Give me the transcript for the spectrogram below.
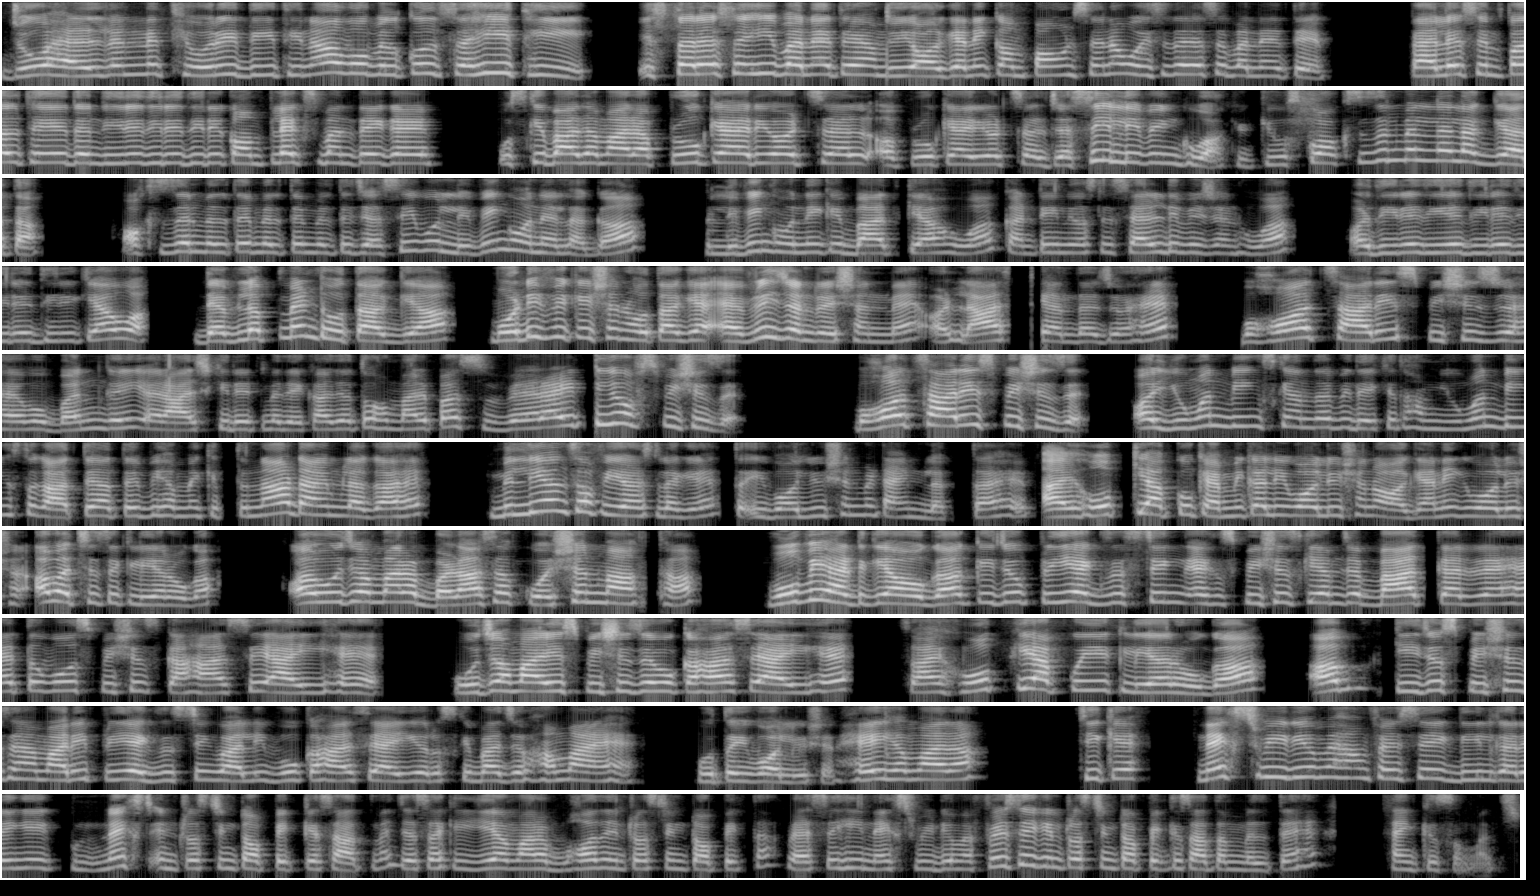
जो हेल्डन ने थ्योरी दी थी ना, वो बिल्कुल सही थी। इस तरह से ही बने थे हम। जो ऑर्गेनिक कंपाउंड्स थे ना, वो इसी तरह से बने थे। पहले सिंपल थे देन धीरे धीरे धीरे कॉम्प्लेक्स बनते गए। उसके बाद हमारा प्रोकैरियोट सेल और प्रोकैरियोट सेल जैसे ही लिविंग हुआ, क्योंकि उसको ऑक्सीजन मिलने लग गया था। ऑक्सीजन मिलते मिलते मिलते जैसे ही वो लिविंग होने लगा लिविंग होने के बाद क्या हुआ? कंटिन्यूसली सेल डिविजन हुआ और धीरे धीरे धीरे धीरे धीरे क्या हुआ? डेवलपमेंट होता गया मॉडिफिकेशन होता गया एवरी जनरेशन में और लास्ट के अंदर जो है, बहुत सारी स्पीशीज जो है वो बन गई। और आज की डेट में देखा जाए तो हमारे पास वेराइटी ऑफ़ स्पीशीज है। बहुत सारी स्पीशीज है। और ह्यूमन बींग्स के अंदर भी देखे तो हम ह्यूमन बींग्स तक आते आते भी हमें कितना टाइम लगा है? मिलियंस ऑफ़ ईयर्स लगे तो इवोल्यूशन में टाइम लगता है। आई होप कि आपको केमिकल इवोल्यूशन और ऑर्गेनिक इवोल्यूशन अब अच्छे से क्लियर होगा। और वो जो हमारा बड़ा सा क्वेश्चन मार्क था, वो भी हट गया होगा कि जो प्री एग्जिस्टिंग स्पीशीज की हम जब बात कर रहे हैं तो वो स्पीशीज कहाँ से आई है? वो जो हमारी स्पीशीज है, वो कहाँ से आई है? सो आई होप कि आपको ये क्लियर होगा अब की जो स्पीशीज है हमारी प्री एग्जिस्टिंग वाली, वो कहाँ से आई है? और उसके बाद जब हम आए हैं, वो तो इवोल्यूशन है ही हमारा। ठीक है? नेक्स्ट वीडियो में हम फिर से एक डील करेंगे एक नेक्स्ट इंटरेस्टिंग टॉपिक के साथ में। जैसा कि ये हमारा बहुत इंटरेस्टिंग टॉपिक था, वैसे ही नेक्स्ट वीडियो में फिर से एक इंटरेस्टिंग टॉपिक के साथ हम मिलते हैं। Thank you so much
